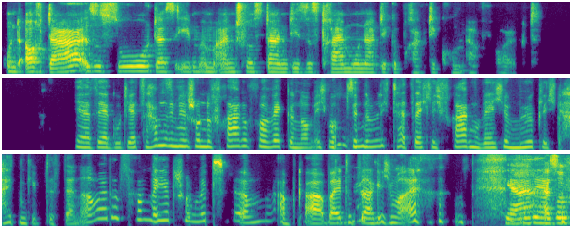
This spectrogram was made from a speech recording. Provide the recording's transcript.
Und auch da ist es so, dass eben im Anschluss dann dieses dreimonatige Praktikum erfolgt. Ja, sehr gut. Jetzt haben Sie mir schon eine Frage vorweggenommen. Ich wollte nämlich tatsächlich fragen, welche Möglichkeiten gibt es denn? Aber das haben wir jetzt schon mit ähm, abgearbeitet, mhm. sage ich mal. Ja, also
